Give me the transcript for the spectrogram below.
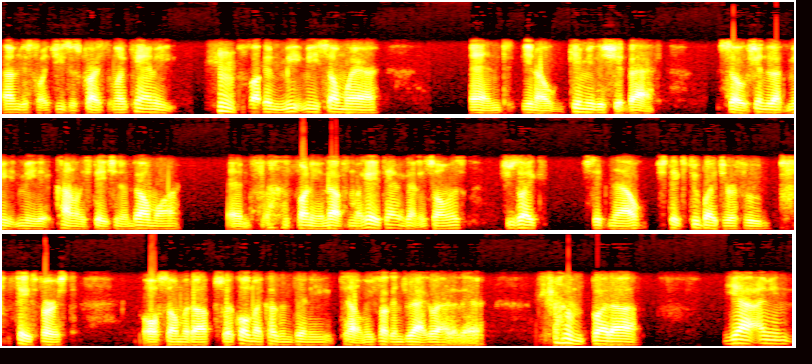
I'm just like, Jesus Christ. I'm like, Tammy, hmm. fucking meet me somewhere, and you know, give me the shit back. So she ended up meeting me at Connolly Station in Belmar. And f- funny enough, I'm like, hey, Tammy, got any somas? She's like, she's like, no. She takes two bites of her food, face first, all sum it up. So I called my cousin Vinny to help me fucking drag her out of there. but, uh, yeah, I mean,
